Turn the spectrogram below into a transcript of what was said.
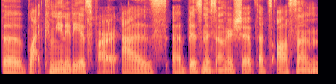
the Black community as far as uh, business ownership. That's awesome.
